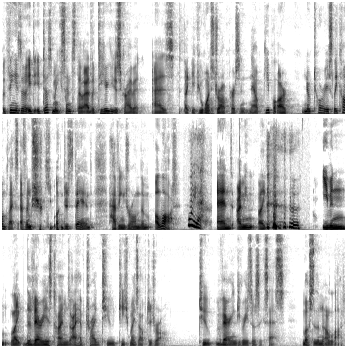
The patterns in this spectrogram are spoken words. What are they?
the thing is, though, it, it does make sense, though. I'd like to hear you describe it as, like, if you want to draw a person. Now, people are notoriously complex, as I'm sure you understand, having drawn them a lot. Oh yeah. And I mean, like, even like the various times I have tried to teach myself to draw to varying degrees of success, most of them not a lot.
